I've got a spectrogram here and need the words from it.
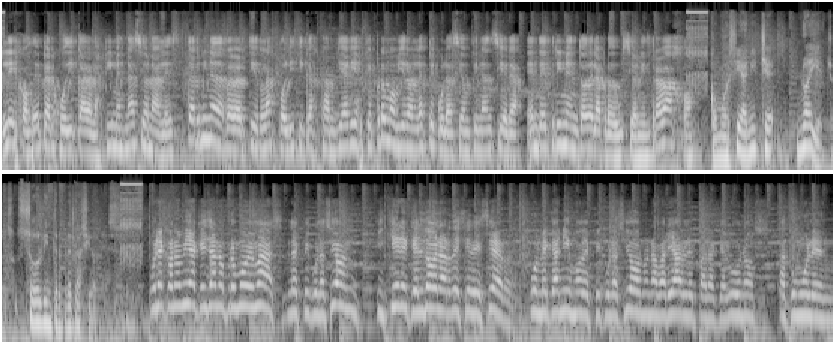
lejos de perjudicar a las pymes nacionales, termina de revertir las políticas cambiarias que promovieron la especulación financiera en detrimento de la producción y el trabajo. Como decía Nietzsche, no hay hechos, solo interpretaciones. Una economía que ya no promueve más la especulación y quiere que el dólar deje de ser un mecanismo de especulación, una variable para que algunos acumulen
